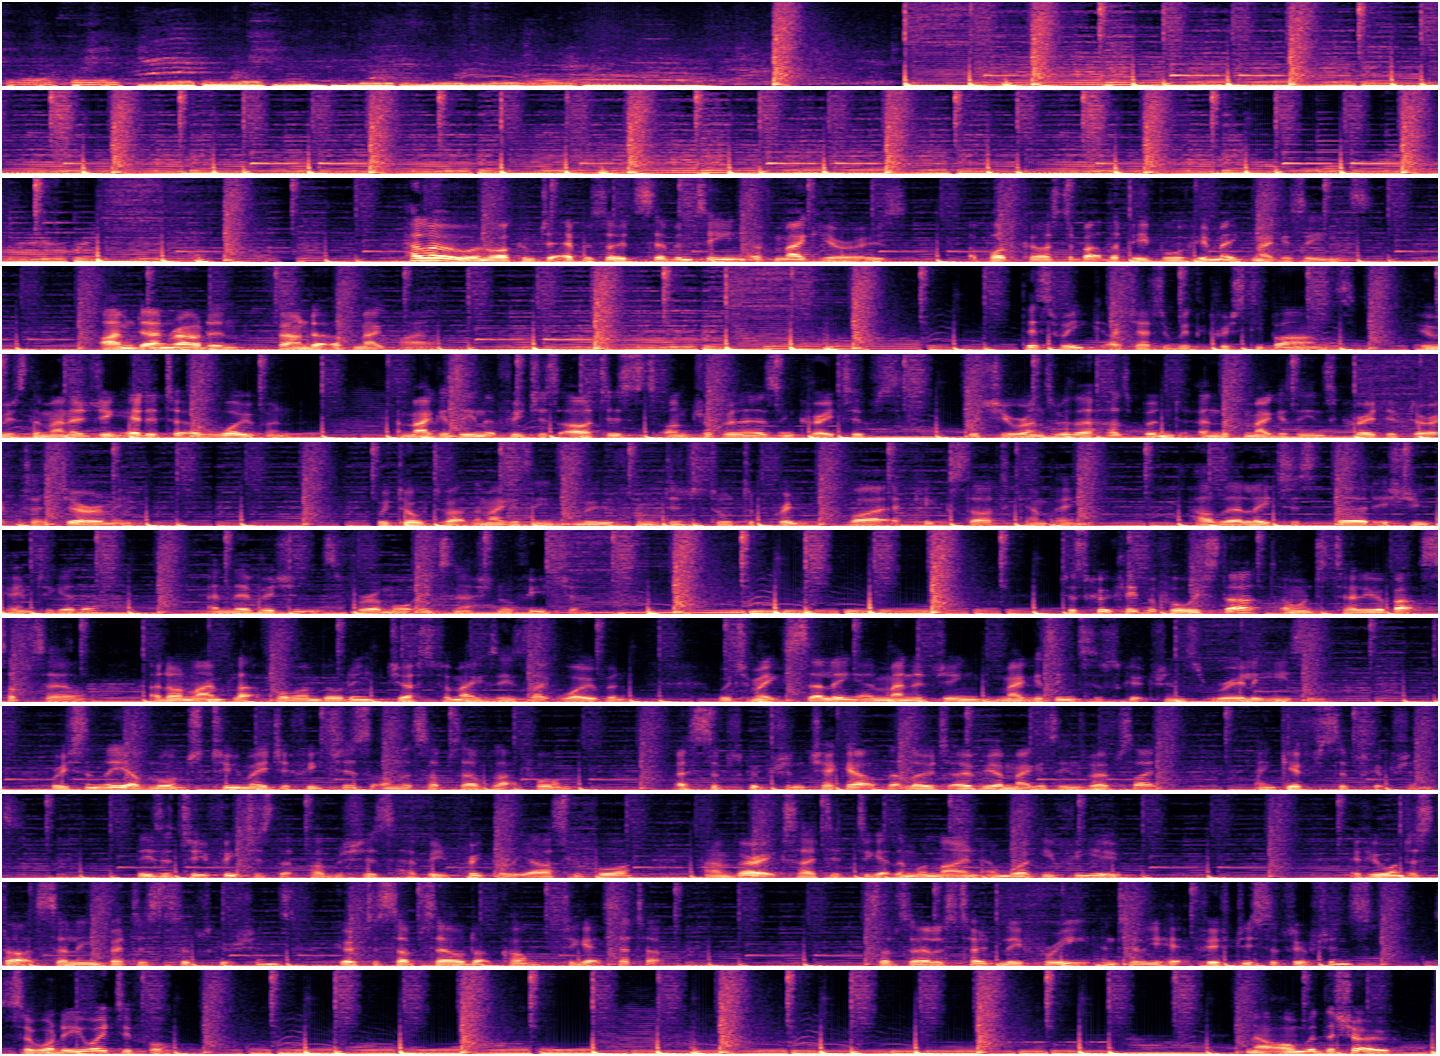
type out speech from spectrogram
Hello, and welcome to episode 17 of Mag Heroes, a podcast about the people who make magazines. I'm Dan Rowden, founder of Magpile. This week I chatted with Christy Barnes, who is the managing editor of Woven, a magazine that features artists, entrepreneurs, and creatives, which she runs with her husband and the magazine's creative director, Jeremy. We talked about the magazine's move from digital to print via a Kickstarter campaign, how their latest third issue came together, and their visions for a more international future. Just quickly before we start, I want to tell you about Subsale, an online platform I'm building just for magazines like Woven, which makes selling and managing magazine subscriptions really easy. Recently, I've launched two major features on the Subsale platform a subscription checkout that loads over your magazine's website, and gift subscriptions. These are two features that publishers have been frequently asking for, and I'm very excited to get them online and working for you. If you want to start selling better subscriptions, go to subsale.com to get set up. Subsale is totally free until you hit 50 subscriptions, so what are you waiting for? Now on with the show.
